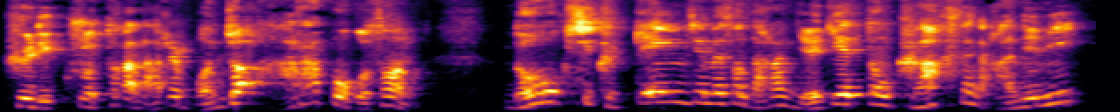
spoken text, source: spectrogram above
그 리크루터가 나를 먼저 알아보고선 너 혹시 그 게임잼에서 나랑 얘기했던 그 학생 아니니?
